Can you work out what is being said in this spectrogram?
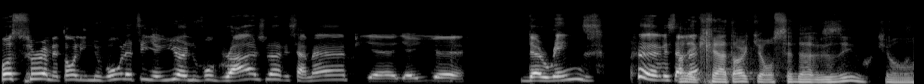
Pas sûr, mettons, les nouveaux. Là, tu sais, il y a eu un nouveau Grudge là, récemment, puis il y a eu The Rings Ah, récemment. les créateurs qui ont scénarisé ou qui ont.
